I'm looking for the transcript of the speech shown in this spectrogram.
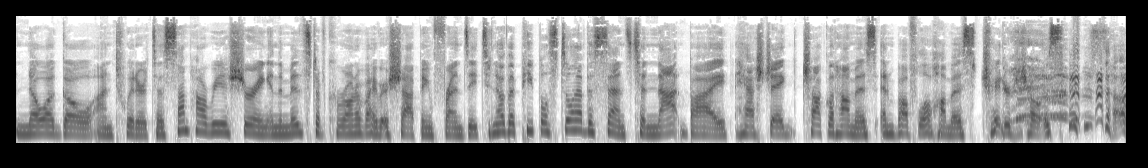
Noah Go on Twitter. It says somehow reassuring in the midst of coronavirus shopping frenzy to know that people still have the sense to not buy hashtag chocolate hummus and buffalo hummus Trader Joe's. so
